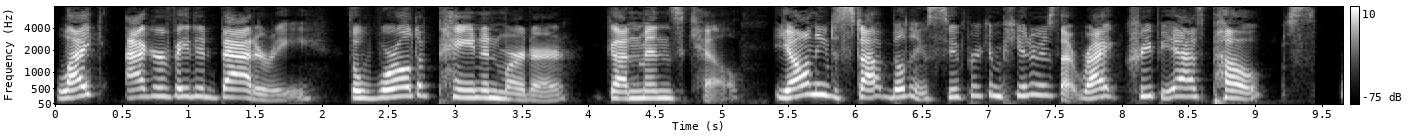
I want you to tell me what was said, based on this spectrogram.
like aggravated battery, the world of pain and murder, gunmen's kill. Y'all need to stop building supercomputers that write creepy ass poems.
